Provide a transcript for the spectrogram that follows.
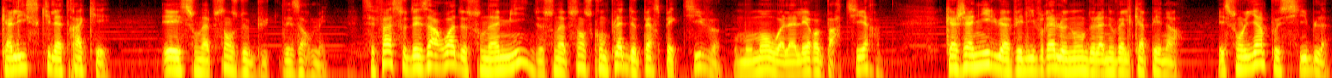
Calix qui l'a traqué, et son absence de but désormais. C'est face au désarroi de son ami, de son absence complète de perspective, au moment où elle allait repartir, qu'Ajani lui avait livré le nom de la nouvelle Capena et son lien possible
